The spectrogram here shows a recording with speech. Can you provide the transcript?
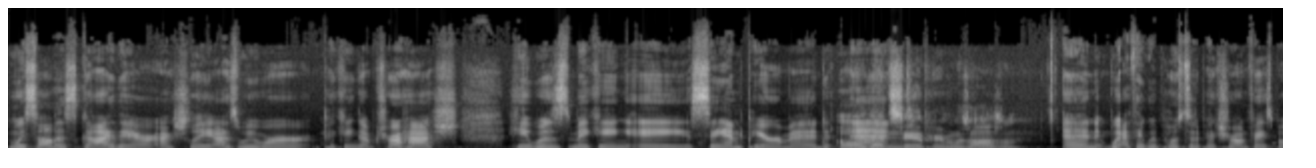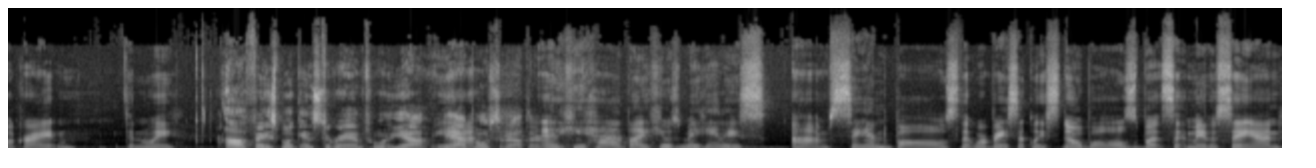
we saw this guy there actually as we were picking up trash. He was making a sand pyramid. oh, and, that sand pyramid was awesome. And we, I think we posted a picture on Facebook, right? Didn't we? Uh, Facebook, Instagram, tw- yeah, yeah, I posted out there. And he had like he was making these um, sand balls that were basically snowballs, but made of sand,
